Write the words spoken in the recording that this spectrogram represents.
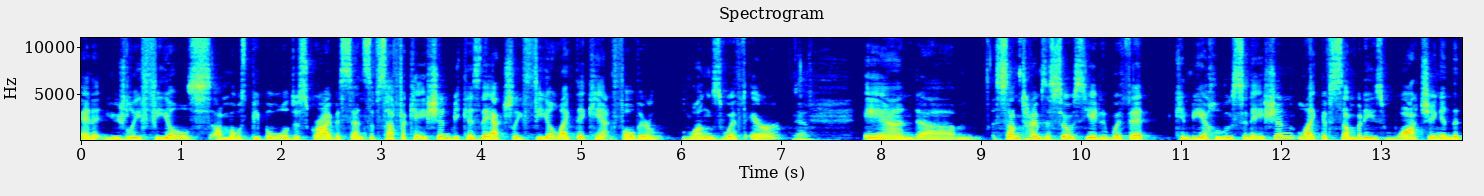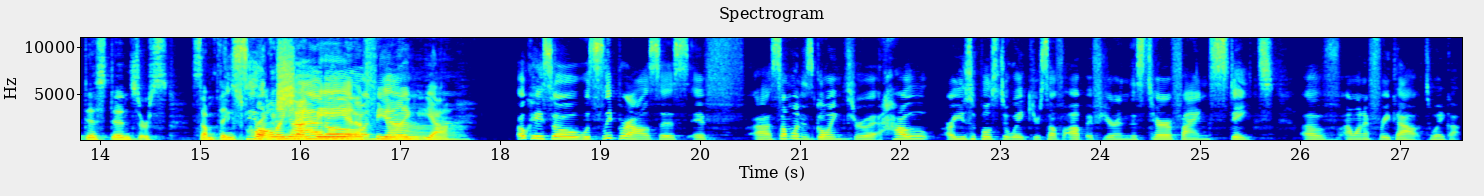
And it usually feels, uh, most people will describe a sense of suffocation because they actually feel like they can't fill their lungs with air. Yeah. And um, sometimes associated with it can be a hallucination, like if somebody's watching in the distance or s- something's see, like, crawling on me and a feeling. yeah, yeah. Okay, so with sleep paralysis, if uh, someone is going through it, how are you supposed to wake yourself up if you're in this terrifying state of I want to freak out to wake up?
